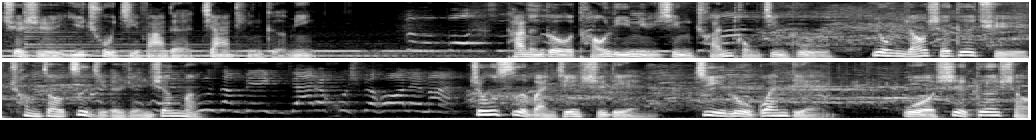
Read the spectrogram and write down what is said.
却是一触即发的家庭革命。他能够逃离女性传统禁锢，用饶舌歌曲创造自己的人生吗？周四晚间十点，记录观点。我是歌手，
